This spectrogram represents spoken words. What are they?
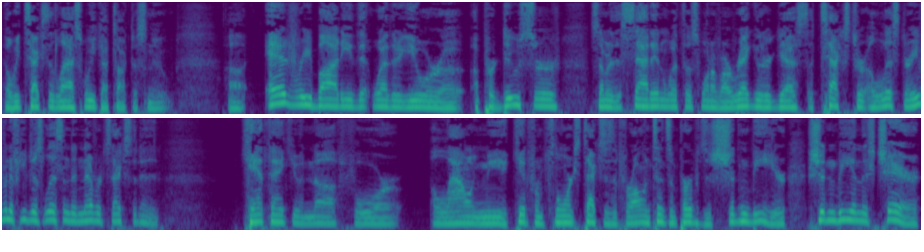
and we texted last week. I talked to Snoop. Uh, everybody that whether you were a, a producer, somebody that sat in with us, one of our regular guests, a texter, a listener, even if you just listened and never texted in, can't thank you enough for allowing me, a kid from Florence, Texas, that for all intents and purposes shouldn't be here, shouldn't be in this chair,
